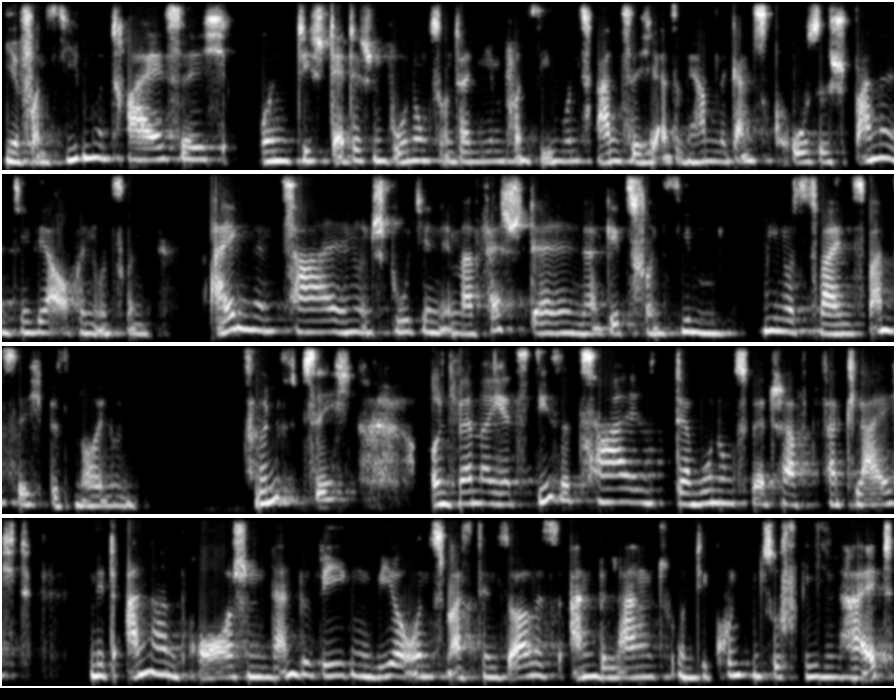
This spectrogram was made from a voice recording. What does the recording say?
hier von 37 und die städtischen Wohnungsunternehmen von 27. Also wir haben eine ganz große Spanne, die wir auch in unseren eigenen Zahlen und Studien immer feststellen. Da geht es von 7, minus 22 bis 59. Und wenn man jetzt diese Zahlen der Wohnungswirtschaft vergleicht mit anderen Branchen, dann bewegen wir uns, was den Service anbelangt und die Kundenzufriedenheit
